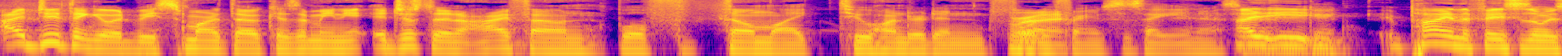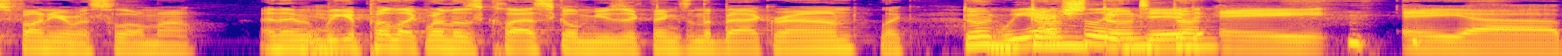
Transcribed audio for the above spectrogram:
I do think it would be smart though, because I mean, it, just an iPhone will f- film like 240 Right. frames a second. You know, so I it'd be eat, good. pie in the face is always funnier with slow mo, and then we could put like one of those classical music things in the background, like dun, We dun, actually dun, did dun. a a uh,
